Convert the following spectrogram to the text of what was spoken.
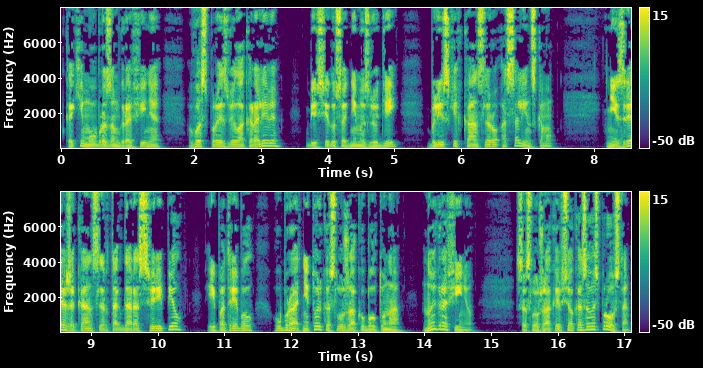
каким образом графиня воспроизвела королеве беседу с одним из людей, близких канцлеру Ассалинскому. Не зря же канцлер тогда рассверепел и потребовал убрать не только служаку болтуна, но и графиню. Со служакой все оказалось просто.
